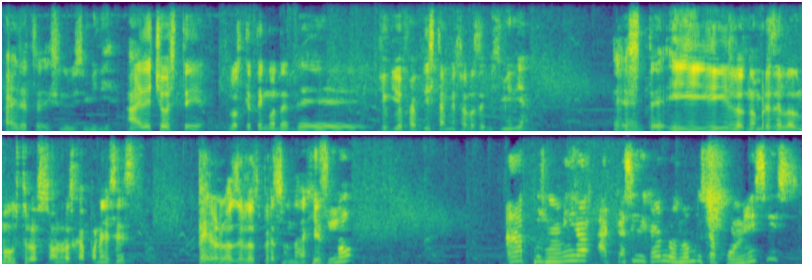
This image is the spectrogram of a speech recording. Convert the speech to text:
Ay, de tradición de Bismedia. Ah, de hecho, este, los que tengo de, de Yu-Gi-Oh! 5Ds también son los de Bismedia. Este, y los nombres de los monstruos son los japoneses, pero los de los personajes no. Ah, pues mira, acá sí dejaron los nombres japoneses.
